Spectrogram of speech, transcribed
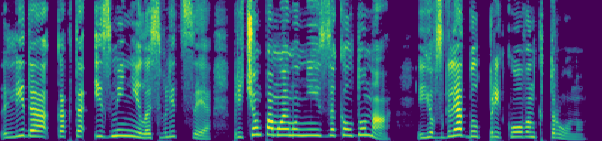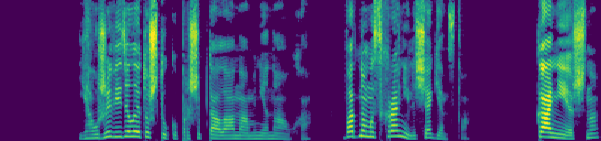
Лида как-то изменилась в лице, причем, по-моему, не из-за колдуна. Ее взгляд был прикован к трону. «Я уже видела эту штуку», – прошептала она мне на ухо. «В одном из хранилищ агентства». «Конечно»,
